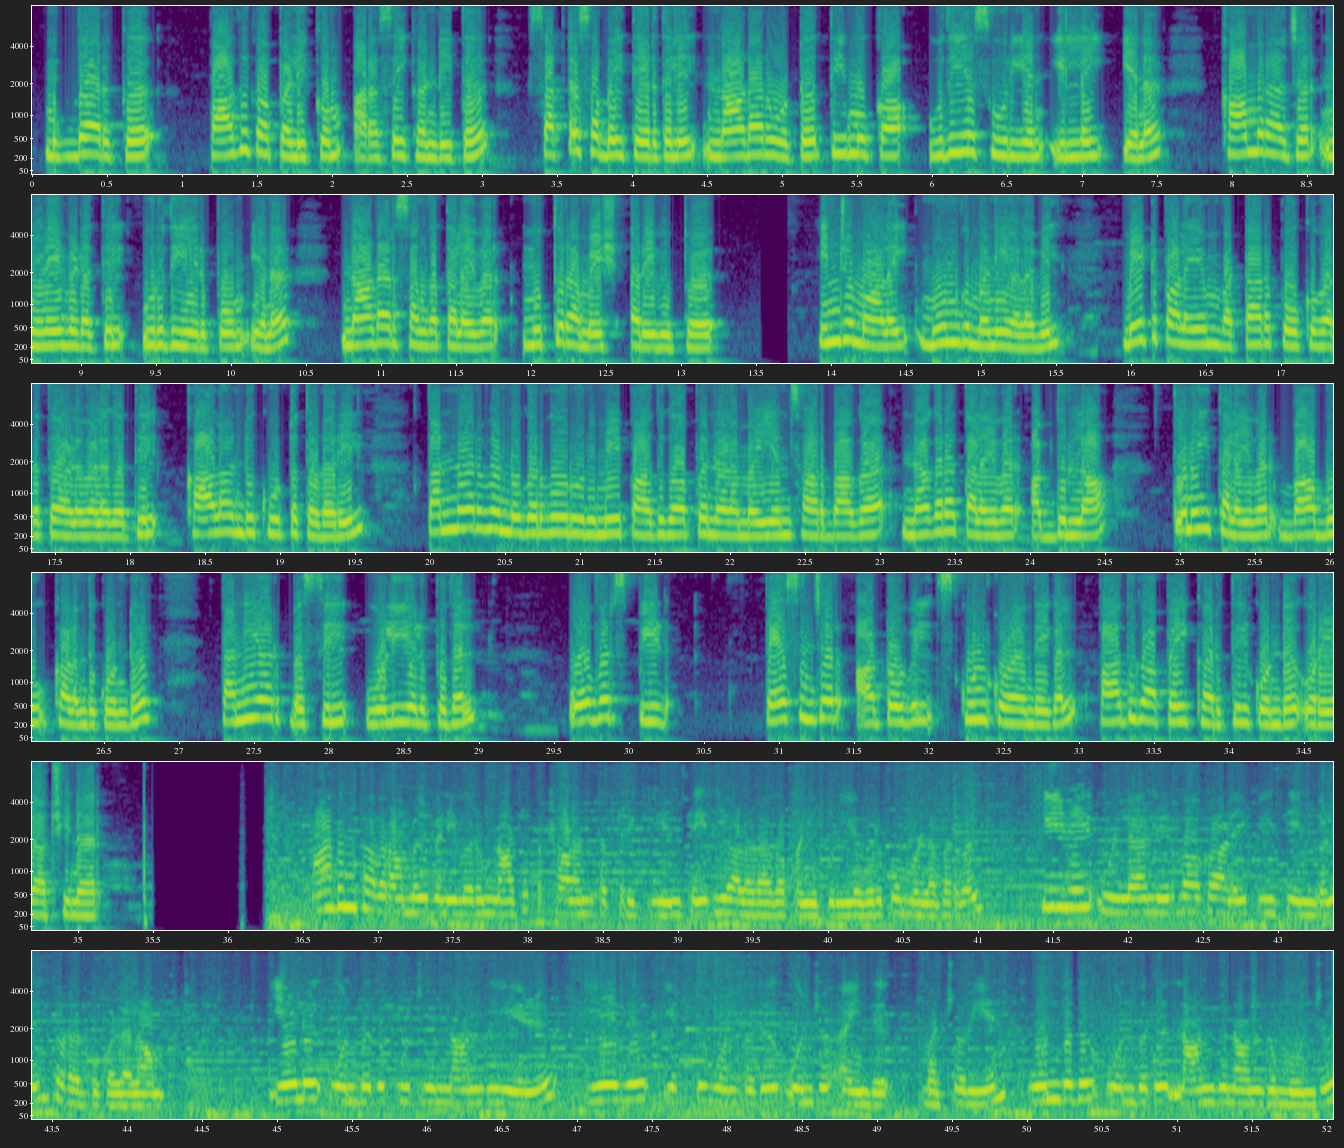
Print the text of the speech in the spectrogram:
முக்தாருக்கு பாதுகாப்பளிக்கும் அரசை கண்டித்து சட்டசபை தேர்தலில் நாடார் ஓட்டு திமுக உதயசூரியன் இல்லை என காமராஜர் நினைவிடத்தில் உறுதியேற்போம் என நாடார் சங்க தலைவர் முத்து ரமேஷ் அறிவிப்பு. இன்று மாலை மூன்று மணி அளவில் மேட்டுப்பாளையம் வட்டார போக்குவரத்து அலுவலகத்தில் காலாண்டு கூட்டத்தொடரில் தன்னார்வ நுகர்வோர் உரிமை பாதுகாப்பு நல மையம் சார்பாக நகர தலைவர் அப்துல்லா துணைத் தலைவர் பாபு கலந்து கொண்டு தனியார் பஸ்ஸில் ஒலி எழுப்புதல் ஓவர் ஸ்பீட் பேசஞ்சர் ஆட்டோவில் ஸ்கூல் குழந்தைகள் பாதுகாப்பை கருத்தில் கொண்டு உரையாற்றினர். மாதம் தவறாமல் வெளிவரும் நாட்டுப்பற்றாளன் பத்திரிகையின் செய்தியாளராக பணிபுரிய விருப்பம் உள்ளவர்கள் கீழே உள்ள நிர்வாக அலைபேசி எண்களில் தொடர்பு கொள்ளலாம். ஏழு ஒன்பது பூஜ்ஜியம் நான்கு ஏழு ஏழு எட்டு ஒன்பது ஒன்று ஐந்து மற்றொரு எண் ஒன்பது ஒன்பது நான்கு நான்கு மூன்று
